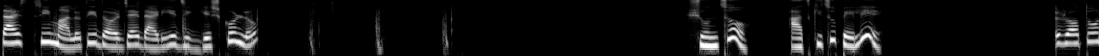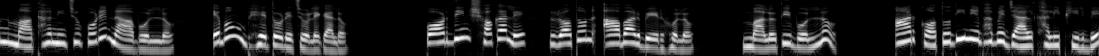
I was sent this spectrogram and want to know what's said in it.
তার স্ত্রী মালতী দরজায় দাঁড়িয়ে জিজ্ঞেস করল শুনছ? আজ কিছু পেলে? রতন মাথা নিচু করে না বলল এবং ভেতরে চলে গেল। পরদিন সকালে রতন আবার বের হল। মালতী বলল আর কতদিন এভাবে জাল খালি ফিরবে?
